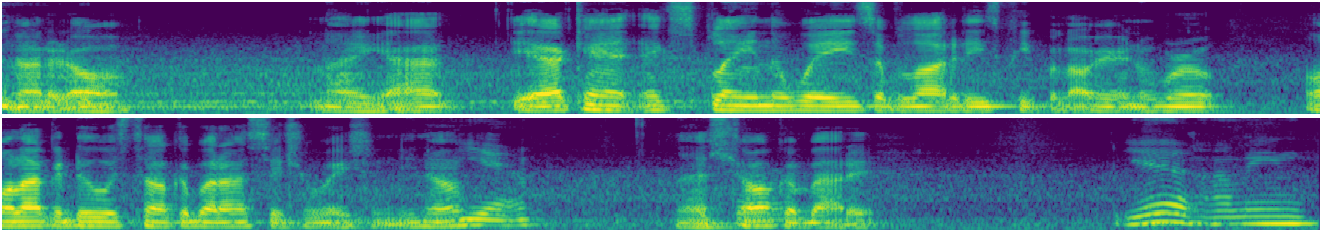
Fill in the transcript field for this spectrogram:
Not at all. Like I, yeah, I can't explain the ways of a lot of these people out here in the world. All I could do is talk about our situation. You know, Yeah. let's sure. talk about it. Yeah. I mean,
